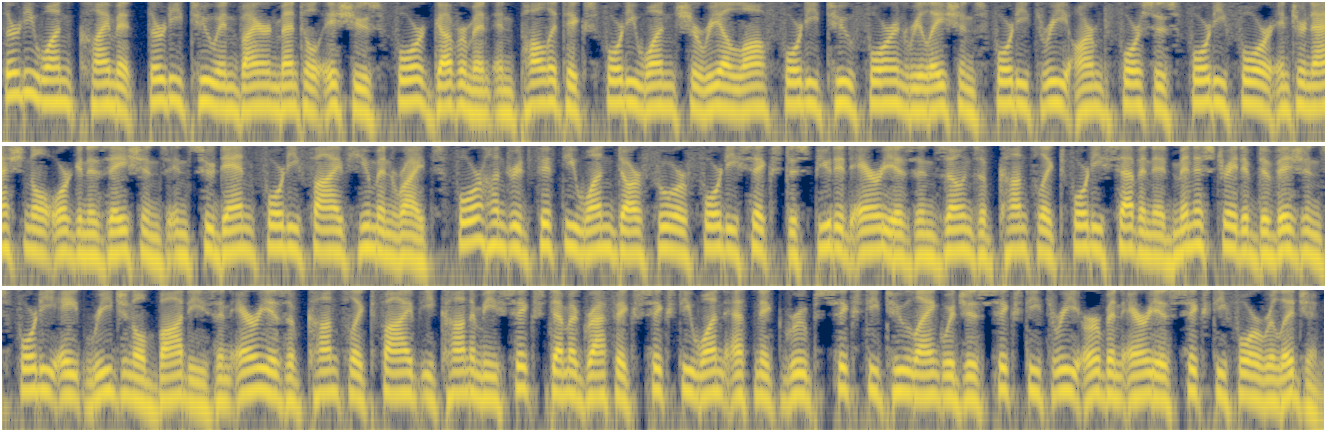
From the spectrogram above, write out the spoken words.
31 Climate 32 Environmental issues 4 Government and politics 41 Sharia law 42 Foreign relations 43 Armed forces 44 International organizations in Sudan 45 Human rights 451 Darfur 46 Disputed areas and zones of conflict 47 Administrative divisions 48 Regional bodies and areas of conflict 5 Economy 6 Demographics 61 Ethnic groups 62 Languages 63 Urban areas 64 Religion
